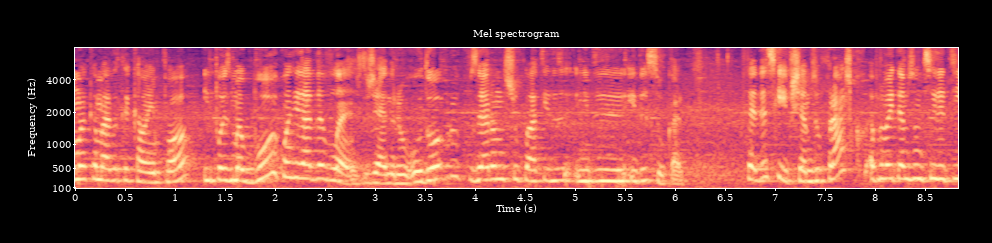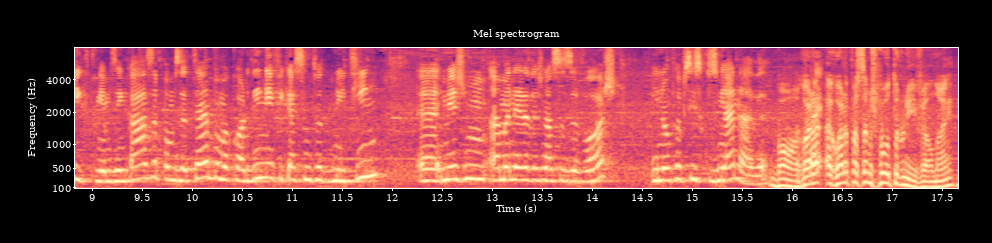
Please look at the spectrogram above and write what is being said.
uma camada de cacau em pó e depois uma boa quantidade de avalanche, do género o dobro puseram de chocolate e de, e de, e de açúcar. Portanto, a seguir fechamos o frasco, aproveitamos um tecido antigo que tínhamos em casa, pomos a tampa, uma cordinha e fica assim todo bonitinho, uh, mesmo à maneira das nossas avós, e não foi preciso cozinhar nada. Bom, agora, okay? agora passamos para outro nível, não é?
